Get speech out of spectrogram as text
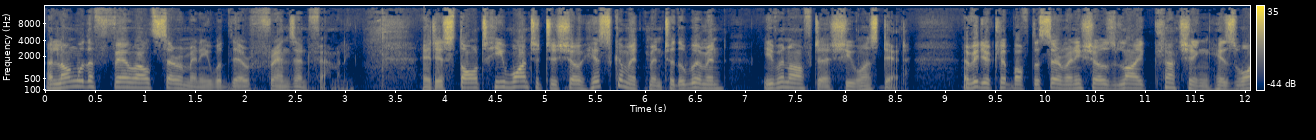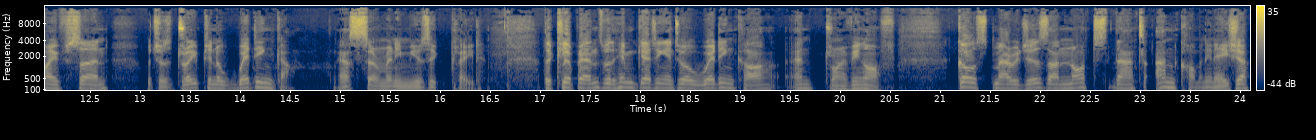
along with a farewell ceremony with their friends and family. It is thought he wanted to show his commitment to the woman even after she was dead. A video clip of the ceremony shows Lai clutching his wife's urn, which was draped in a wedding gown as ceremony music played. The clip ends with him getting into a wedding car and driving off. Ghost marriages are not that uncommon in Asia,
